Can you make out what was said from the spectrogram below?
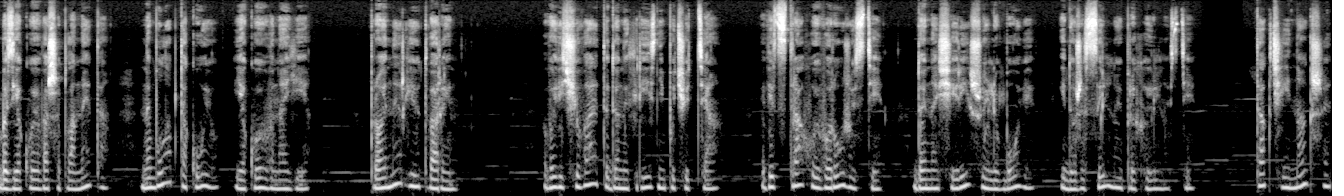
без якої ваша планета не була б такою, якою вона є, про енергію тварин. Ви відчуваєте до них різні почуття, від страху і ворожості до найщирішої любові і дуже сильної прихильності. Так чи інакше,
